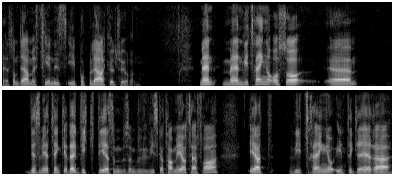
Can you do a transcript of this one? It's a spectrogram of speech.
eh, som dermed finnes i populærkulturen. Men, men vi trenger også uh, det som jeg tenker det viktige som, som, vi skal ta med oss herfra, er at vi trenger å integrere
